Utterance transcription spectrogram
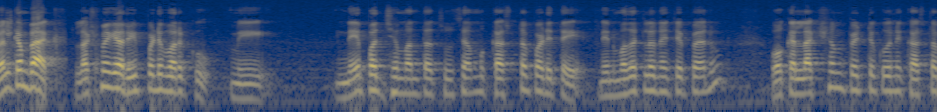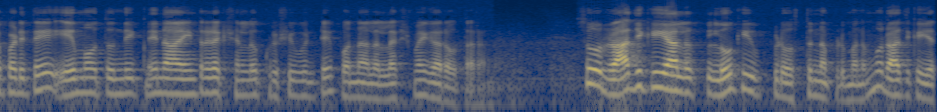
వెల్కమ్ బ్యాక్. లక్ష్మి గారు ఇప్పటి వరకు మీ నేపథ్యం అంతా చూసాము. కష్టపడితే నేను మొదట్లోనే చెప్పాను ఒక లక్ష్యం పెట్టుకొని కష్టపడితే ఏమవుతుంది? నేను ఆ ఇంట్రడక్షన్లో కృషి ఉంటే పొన్నాల లక్ష్మి గారు అవుతారని. సో రాజకీయాలలోకి ఇప్పుడు వస్తున్నప్పుడు మనము రాజకీయ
